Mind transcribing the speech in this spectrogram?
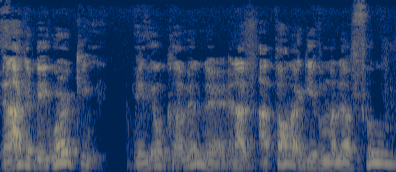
And I could be working, and he'll come in there, and I, I thought I gave him enough food.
